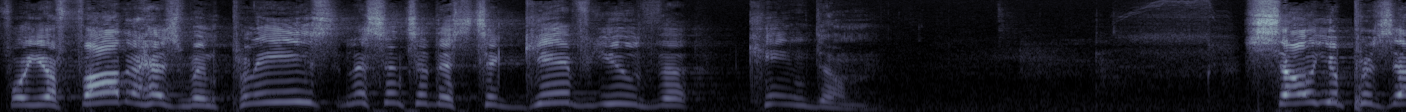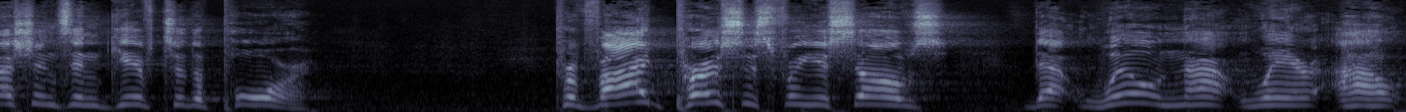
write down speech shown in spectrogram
For your Father has been pleased, listen to this, to give you the kingdom. Sell your possessions and give to the poor. Provide purses for yourselves that will not wear out.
